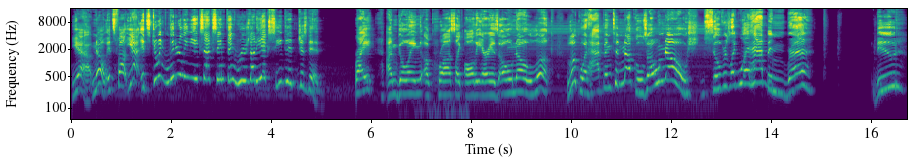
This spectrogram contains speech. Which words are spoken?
Yeah, no, it's fault. Yeah, it's doing literally the exact same thing Rouge.exe did just did. Right? I'm going across like all the areas. Oh no, look. Look what happened to Knuckles. Oh no. Silver's like, what happened, bruh? Dude.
